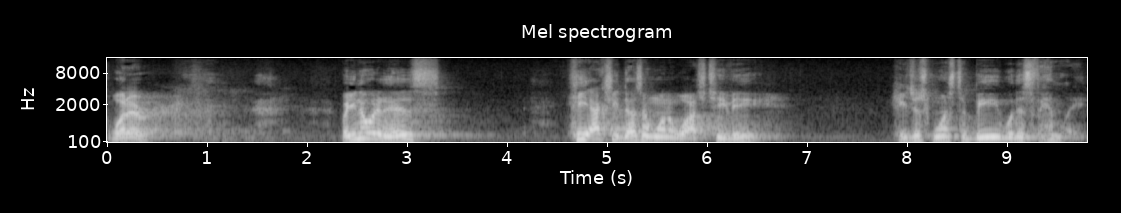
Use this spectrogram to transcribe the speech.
whatever. But you know what it is? He actually doesn't want to watch TV. He just wants to be with his family.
